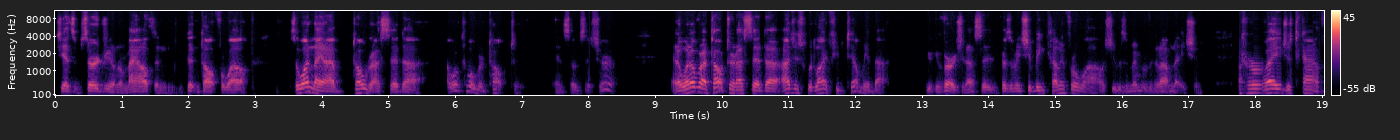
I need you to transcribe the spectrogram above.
she had some surgery on her mouth and couldn't talk for a while. So one day I told her, I said, uh, I want to come over and talk to you. And so she said, sure. And I went over, I talked to her, and I said, uh, I just would like for you to tell me about your conversion. I said, because I mean, she'd been coming for a while. She was a member of the denomination. Her way just kind of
